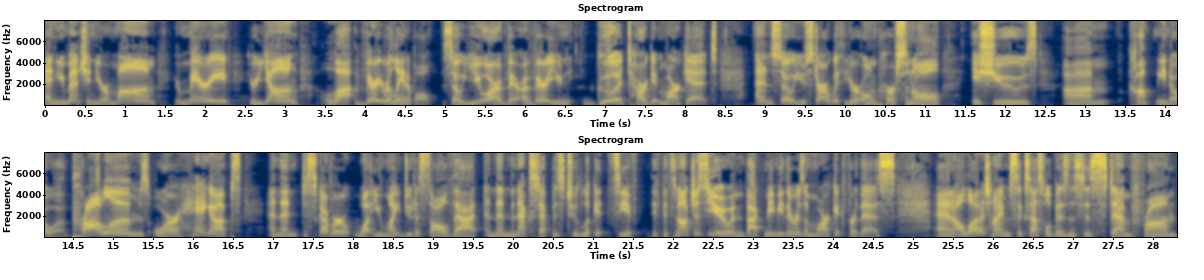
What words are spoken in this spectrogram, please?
And you mentioned you're a mom, you're married, you're young, a lot, very relatable. So you are a very, a very good target market. And so you start with your own personal issues, um, comp, you know, problems or hangups and then discover what you might do to solve that. And then the next step is to look at, see if, if it's not just you. In fact, maybe there is a market for this. And a lot of times successful businesses stem from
